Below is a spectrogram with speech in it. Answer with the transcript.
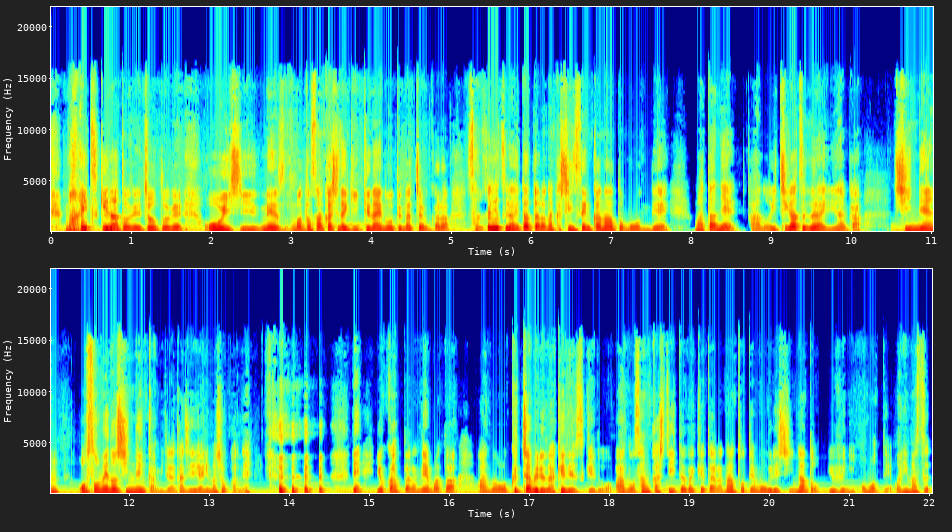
毎月だとね、ちょっとね、多いし、ね、また参加しなきゃいけないのってなっちゃうから、3ヶ月ぐらい経ったらなんか新鮮かなと思うんで、またね、あの、1月ぐらいになんか、新年遅めの新年会みたいな感じでやりましょうかね。で、よかったらね、また、あの、くっちゃべるだけですけど、あの、参加していただけたらな、とても嬉しいな、というふうに思っております。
